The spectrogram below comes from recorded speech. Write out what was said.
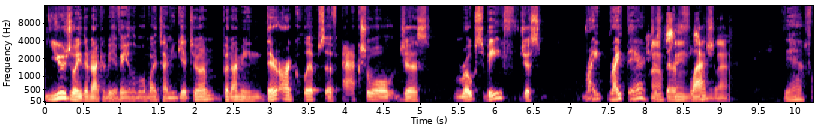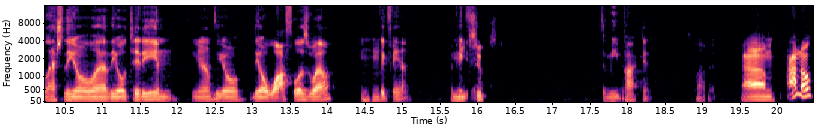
usually they're not going to be available by the time you get to them. But I mean, there are clips of actual just roast beef, just right, right there, just I've there, flash. that. Yeah, flash the old, uh, the old titty, and you know the old, the old waffle as well. Mhm. Big fan. The Big meat fan. suits. The meat pocket. Love it. Um, I don't know.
